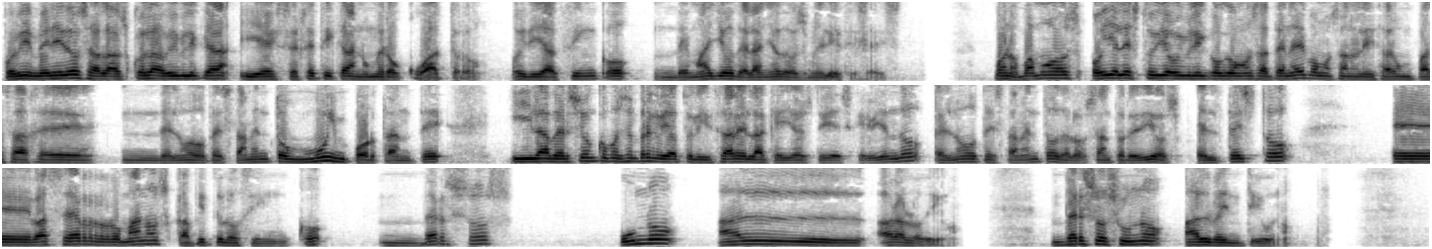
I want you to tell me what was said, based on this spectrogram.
Pues bienvenidos a la Escuela Bíblica y Exegética número 4, hoy día 5 de mayo del año 2016. Bueno, vamos, hoy el estudio bíblico que vamos a tener, vamos a analizar un pasaje del Nuevo Testamento muy importante y la versión, como siempre, que voy a utilizar es la que yo estoy escribiendo, el Nuevo Testamento de los Santos de Dios. El texto eh, va a ser Romanos capítulo 5, versos 1 al... ahora lo digo versos 1 al 21.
